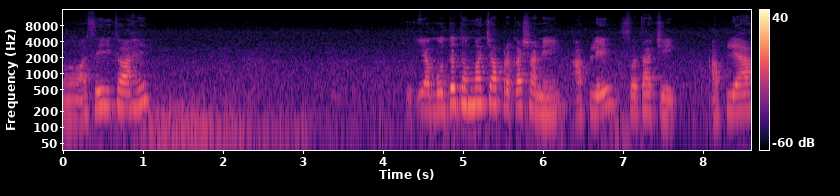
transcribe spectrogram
असंही इथं आहे या बौद्ध धम्माच्या प्रकाशाने आपले स्वतःचे आपल्या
